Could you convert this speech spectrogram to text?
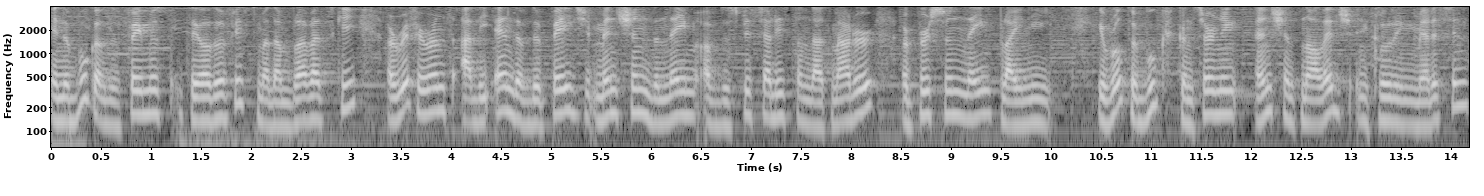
In the book of the famous theosophist Madame Blavatsky, a reference at the end of the page mentioned the name of the specialist on that matter, a person named Pliny. He wrote a book concerning ancient knowledge, including medicine,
